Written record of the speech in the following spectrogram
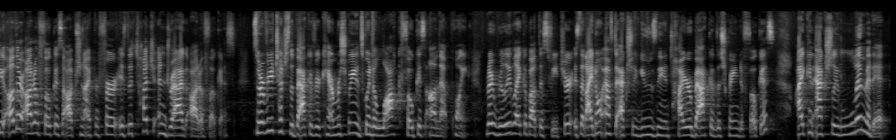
The other autofocus option I prefer is the touch and drag autofocus. So whenever you touch the back of your camera screen, it's going to lock focus on that point. What I really like about this feature is that I don't have to actually use the entire back of the screen to focus. I can actually limit it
